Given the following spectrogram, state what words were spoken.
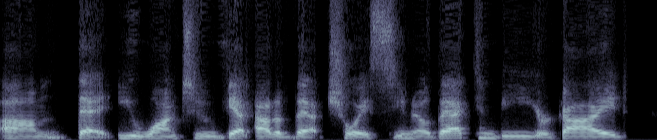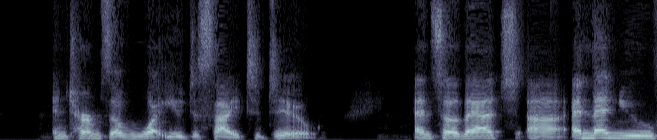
um, that you want to get out of that choice you know that can be your guide in terms of what you decide to do and so that uh, and then you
